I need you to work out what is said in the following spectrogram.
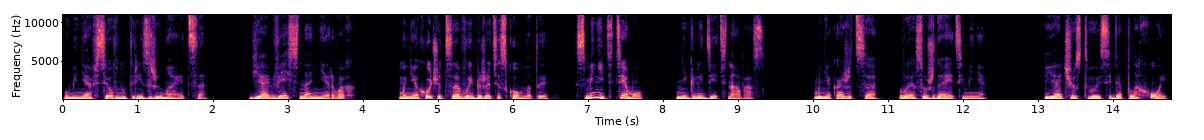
У меня все внутри сжимается. Я весь на нервах. Мне хочется выбежать из комнаты, сменить тему, не глядеть на вас. Мне кажется, вы осуждаете меня. Я чувствую себя плохой,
